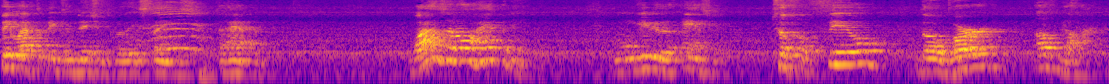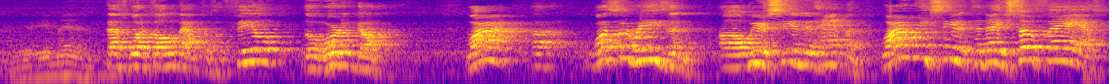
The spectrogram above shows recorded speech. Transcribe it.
People have to be conditioned for these things to happen. Why is it all happening? I'm going to give you the answer. To fulfill the Word of God. Amen. That's what it's all about, to fulfill the Word of God. Why? Uh, what's the reason uh, we are seeing it happen? Why are we seeing it today so fast?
